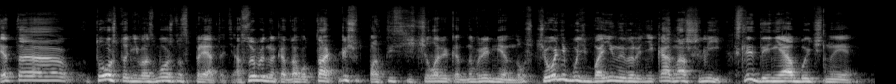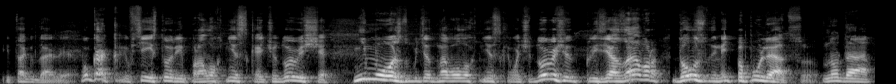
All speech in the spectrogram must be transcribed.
это то, что невозможно спрятать. Особенно, когда вот так ищут по тысяче человек одновременно. Уж чего-нибудь бы наверняка нашли. Следы необычные и так далее. Ну, как все истории про лохнесское чудовище, не может быть одного лохнесского чудовища, плезиозавр должен иметь популяцию. Ну да.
